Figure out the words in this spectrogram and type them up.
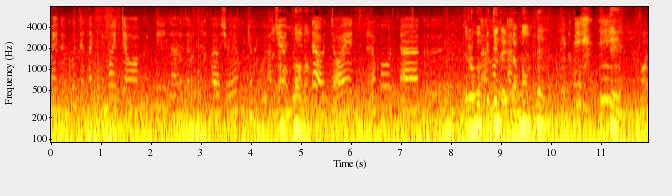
mấy người cứ tiền tay chỉ mới cho cái tí là sửa cho khu ăn Để chơi nó không nó đó à cứ Để lúc hút cái tin đấy cho nó đây cái tí Cái tin Rồi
